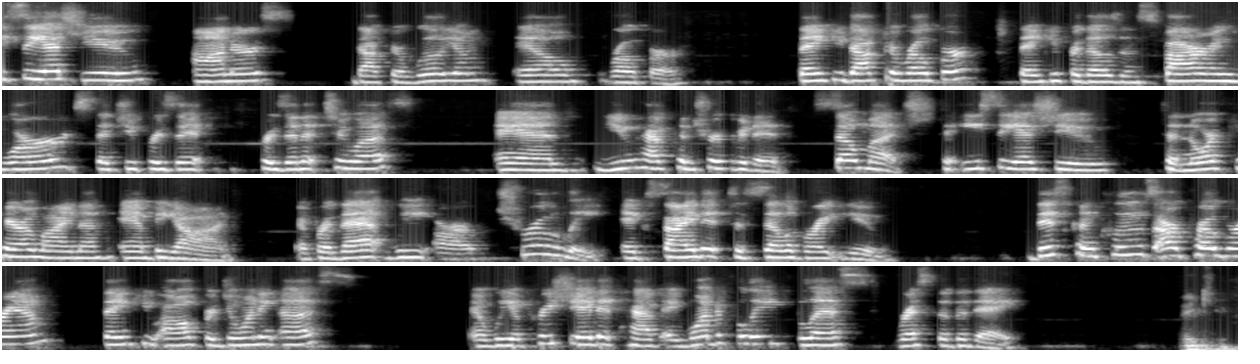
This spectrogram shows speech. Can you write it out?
ECSU honors Dr. William L. Roper. Thank you, Dr. Roper. Thank you for those inspiring words that you present presented to us. And you have contributed so much to ECSU, to North Carolina and beyond. And for that, we are truly excited to celebrate you. This concludes our program. Thank you all for joining us. And we appreciate it. Have a wonderfully blessed rest of the day. Thank you.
